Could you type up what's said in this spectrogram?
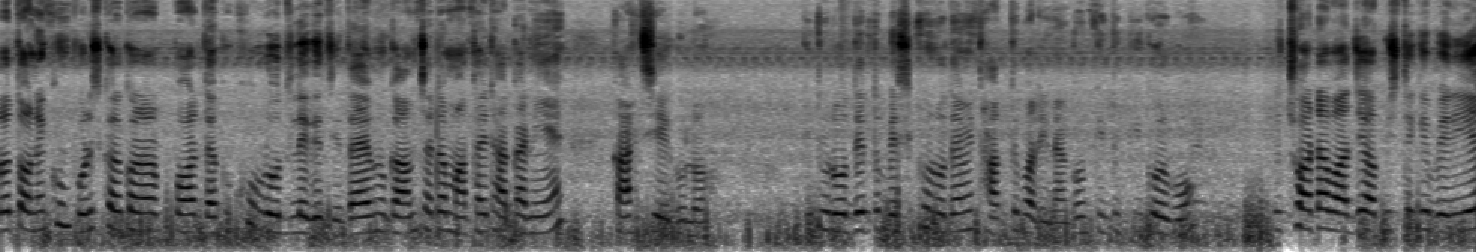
বলো তো অনেকক্ষণ পরিষ্কার করার পর দেখো খুব রোদ লেগেছে, তাই আমি গামছাটা মাথায় ঢাকা নিয়ে কাটছি এগুলো। কিন্তু রোদে তো বেশিক্ষণ রোদে আমি থাকতে পারি না গো, কিন্তু কি করব? ছটা বাজে অফিস থেকে বেরিয়ে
